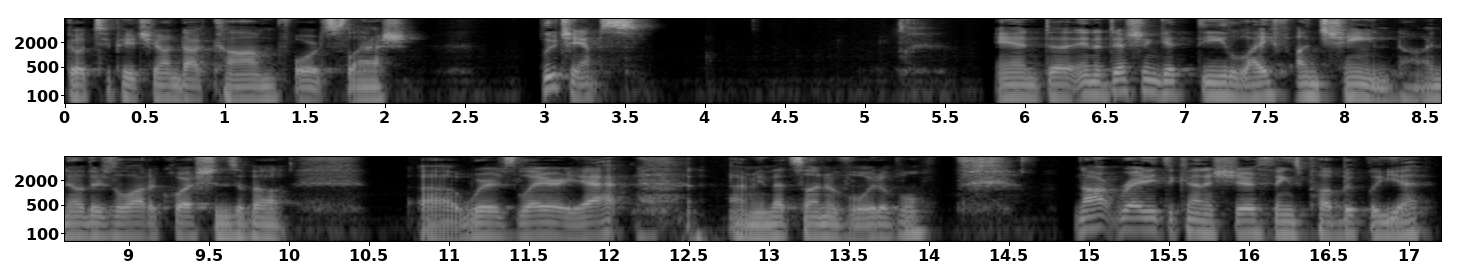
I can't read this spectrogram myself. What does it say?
go to patreon.com forward slash blue champs. And uh, in addition, get the Life Unchained. I know there's a lot of questions about uh, where's Larry at. I mean, that's unavoidable. Not ready to kind of share things publicly yet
